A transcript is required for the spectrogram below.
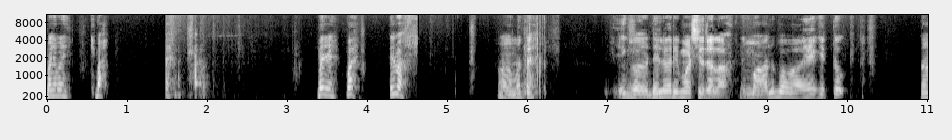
ಬನ್ನಿ ಬನ್ನಿ, ಬಾ. ಬನ್ನಿ, ಬಾ, ಇಲ್ಲಿ ಬಾ. ಹಾ, ಮತ್ತೆ? ಈಗ ಡೆಲಿವರಿ ಮಾಡಿಸಿದ್ರಲ್ಲ, ನಿಮ್ಮ ಅನುಭವ ಹೇಗಿತ್ತು? ಹಾ?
